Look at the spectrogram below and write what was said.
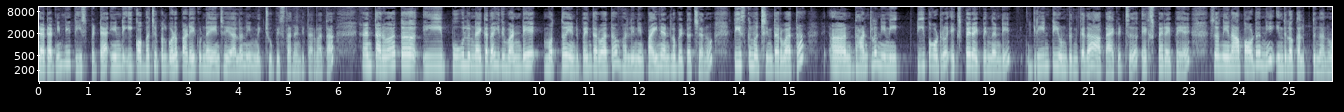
వాటన్నింటినీ తీసి పెట్టా అండ్ ఈ కొబ్బరి చిప్పలు కూడా పడేయకుండా ఏం చేయాలో నేను మీకు చూపిస్తానండి తర్వాత. అండ్ తర్వాత ఈ పువ్వులు ఉన్నాయి కదా ఇది వన్ డే మొత్తం ఎండిపోయిన తర్వాత మళ్ళీ నేను పైన ఎండలో పెట్టొచ్చాను. తీసుకుని వచ్చిన తర్వాత దాంట్లో నేను ఈ టీ పౌడర్ ఎక్స్పైర్ అయిపోయిందండి. గ్రీన్ టీ ఉంటుంది కదా ఆ ప్యాకెట్స్ ఎక్స్పైర్ అయిపోయాయి. సో నేను ఆ పౌడర్ని ఇందులో కలుపుతున్నాను.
